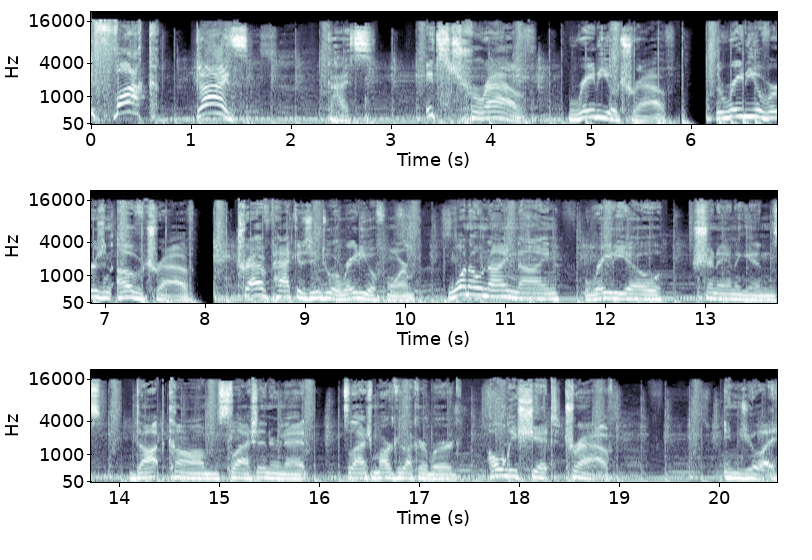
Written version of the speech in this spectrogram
Holy fuck! Guys! Guys. It's Trav. Radio Trav. The radio version of Trav. Trav packaged into a radio form. 1099 radio shenanigans.com slash internet slash Mark Zuckerberg. Holy shit, Trav. Enjoy.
